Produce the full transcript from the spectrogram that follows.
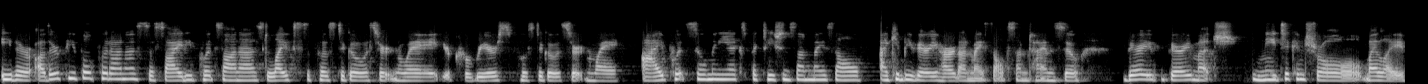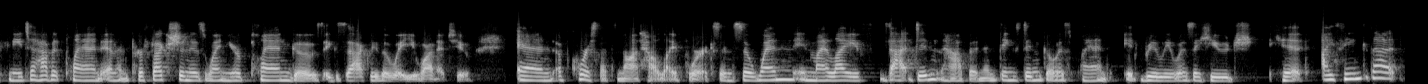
either other people put on us, society puts on us, life's supposed to go a certain way, your career's supposed to go a certain way. I put so many expectations on myself. I can be very hard on myself sometimes. So very, very much need to control my life, need to have it planned. And then perfection is when your plan goes exactly the way you want it to. And of course, that's not how life works. And so, when in my life that didn't happen and things didn't go as planned, it really was a huge hit. I think that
